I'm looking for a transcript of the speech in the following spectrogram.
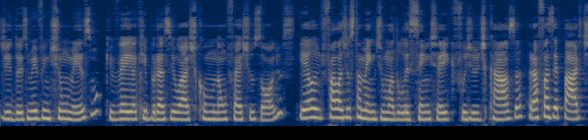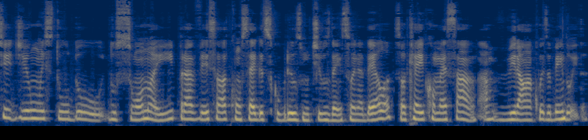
de 2021 mesmo, que veio aqui pro Brasil, acho, como Não Feche os Olhos. E ela fala justamente de uma adolescente aí que fugiu de casa para fazer parte de um estudo do sono aí, para ver se ela consegue descobrir os motivos da insônia dela. Só que aí começa a virar uma coisa bem doida.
